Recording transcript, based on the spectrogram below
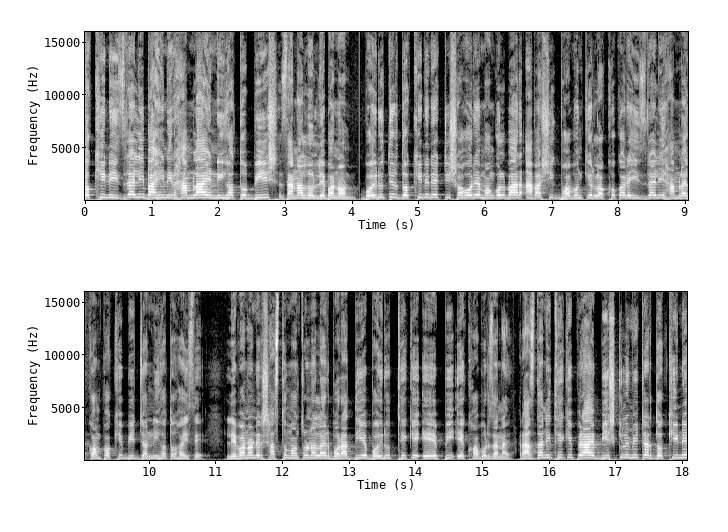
দক্ষিণে ইসরায়েলি বাহিনীর হামলায় নিহত বিশ, জানালো লেবানন। বৈরুতের দক্ষিণের একটি শহরে মঙ্গলবার আবাসিক ভবনকে লক্ষ্য করে ইসরায়েলি হামলায় কমপক্ষে বিশ জন নিহত হয়েছে। লেবাননের স্বাস্থ্য মন্ত্রণালয়ের বরাত দিয়ে বৈরুত থেকে এএপি এ খবর জানায়। রাজধানী থেকে প্রায় বিশ কিলোমিটার দক্ষিণে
